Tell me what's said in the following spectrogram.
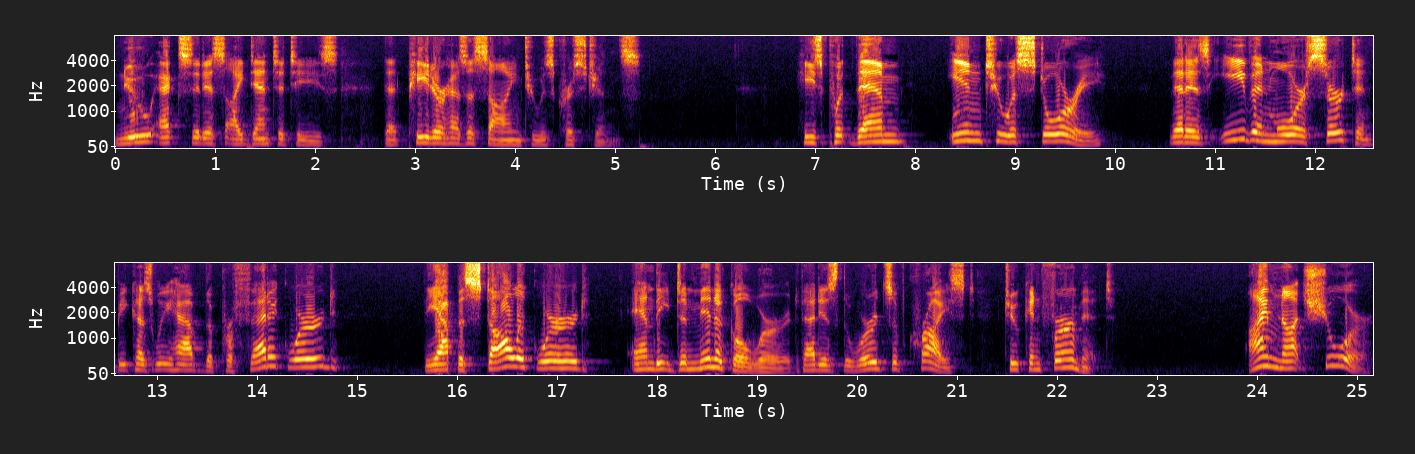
new Exodus identities that Peter has assigned to his Christians. He's put them into a story that is even more certain because we have the prophetic word, the apostolic word, and the dominical word, that is, the words of Christ, to confirm it. I'm not sure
